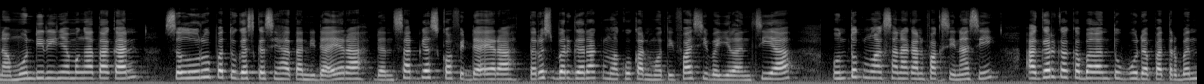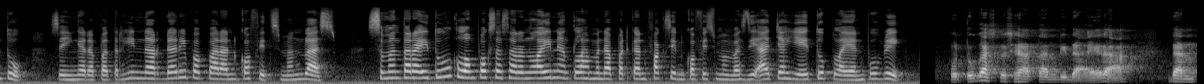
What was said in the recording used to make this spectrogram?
Namun dirinya mengatakan seluruh petugas kesehatan di daerah dan Satgas Covid daerah terus bergerak melakukan motivasi bagi lansia untuk melaksanakan vaksinasi agar kekebalan tubuh dapat terbentuk sehingga dapat terhindar dari paparan COVID-19. Sementara itu, kelompok sasaran lain yang telah mendapatkan vaksin COVID-19 di Aceh yaitu pelayan publik. Petugas kesehatan di daerah dan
